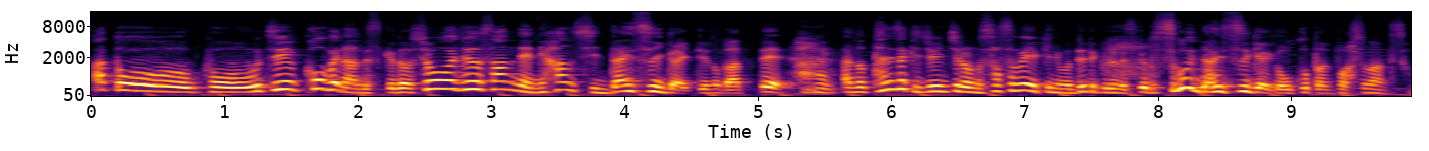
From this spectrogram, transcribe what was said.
あとこううち神戸なんですけど昭和13年に阪神大水害っていうのがあってはい。あの谷崎潤一郎の「ささめ雪」にも出てくるんですけどすごい大水害が起こった場所なんですよ。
